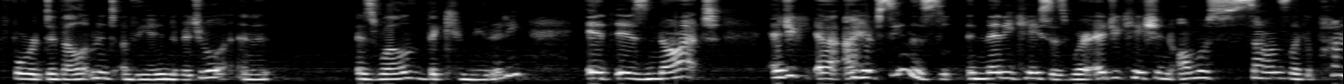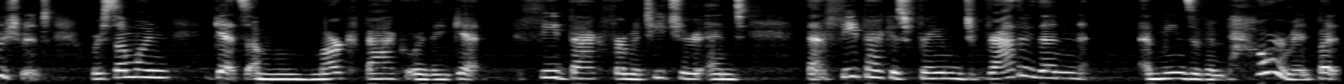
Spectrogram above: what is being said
for development of the individual and as well the community. It is not Edu- uh, I have seen this in many cases where education almost sounds like a punishment, where someone gets a mark back or they get feedback from a teacher, and that feedback is framed rather than a means of empowerment, but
